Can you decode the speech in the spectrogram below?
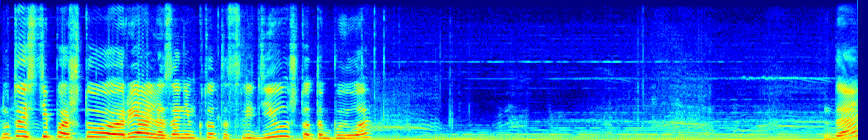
Ну, то есть, типа, что реально за ним кто-то следил, что-то было. Да?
